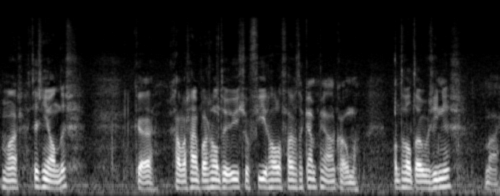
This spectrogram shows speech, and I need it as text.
maar het is niet anders. Ik uh, ga waarschijnlijk pas rond een uurtje of vier, half vijf op de camping aankomen. Wat er wel te overzien is. Maar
